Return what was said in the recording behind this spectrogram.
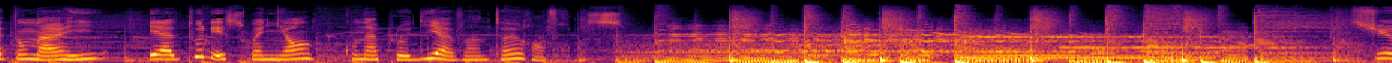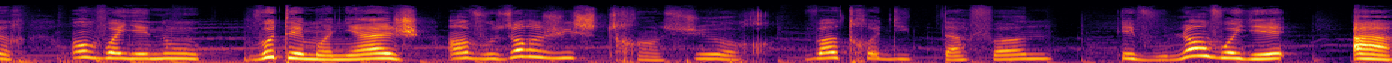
à ton mari et à tous les soignants qu'on applaudit à 20h en France. Bien sûr, envoyez-nous vos témoignages en vous enregistrant sur votre dictaphone et vous l'envoyez à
